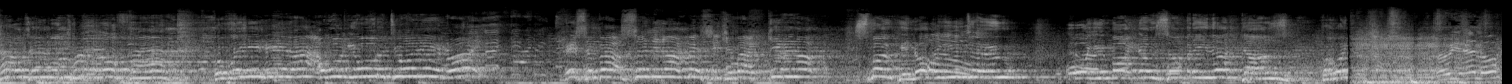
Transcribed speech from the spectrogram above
How do we cut it off there? But when you hear that, I want you all to join in, right? It's about sending out a message about giving up smoking. Not that you do, or you might know somebody that does. But when Oh yeah, look.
